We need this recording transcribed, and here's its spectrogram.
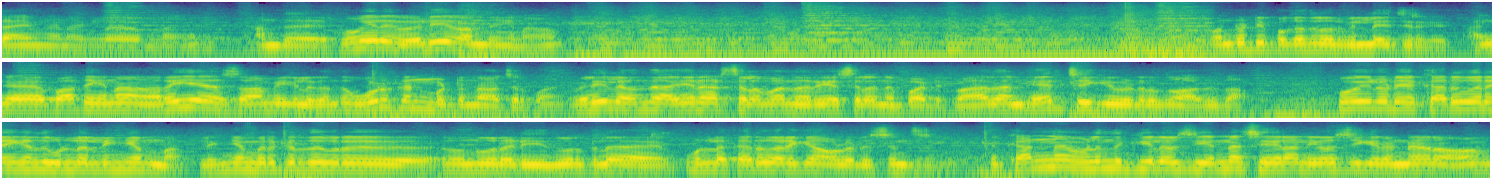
டைம் கணக்கில் இருந்தாங்க. அந்த புகையில் வெளியே வந்தீங்கன்னா பண்ருட்டி பக்கத்தில் ஒரு வில்லேஜ் இருக்குது அங்கே பார்த்தீங்கன்னா நிறைய சாமிகளுக்கு வந்து ஒரு கண் மட்டும்தான் வச்சுருப்பாங்க. வெளியில் வந்து ஐயனார் சிலை மாதிரி நிறைய சிலை நிப்பாட்டிருப்பாங்க. அதான் நேர்ச்சைக்கு விடுறதும் அதுதான். கோயிலுடைய கருவறைங்கிறது உள்ள லிங்கம் தான். லிங்கம் இருக்கிறது ஒரு நூறு அடி தூரத்தில் உள்ள கருவறைக்கும் அவ்வளோ டிஸ்டன்ஸ் இருக்கு. கண்ணை விழுந்து கீழே வச்சு என்ன செய்யலாம்னு யோசிக்கிற நேரம்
